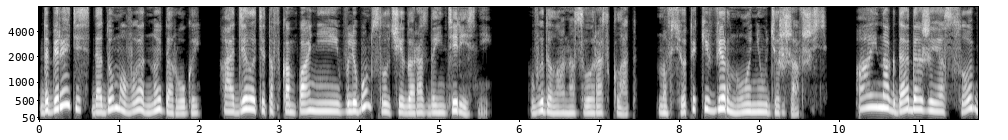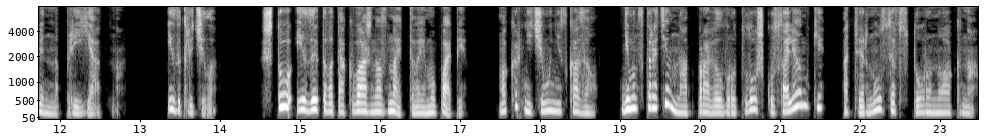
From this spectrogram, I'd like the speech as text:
добирайтесь до дома вы одной дорогой, а делать это в компании в любом случае гораздо интересней». Выдала она свой расклад но все-таки вернула, не удержавшись. А иногда даже и особенно приятно. И заключила. Что из этого так важно знать твоему папе? Макар ничего не сказал. Демонстративно отправил в рот ложку солянки, отвернулся в сторону окна.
